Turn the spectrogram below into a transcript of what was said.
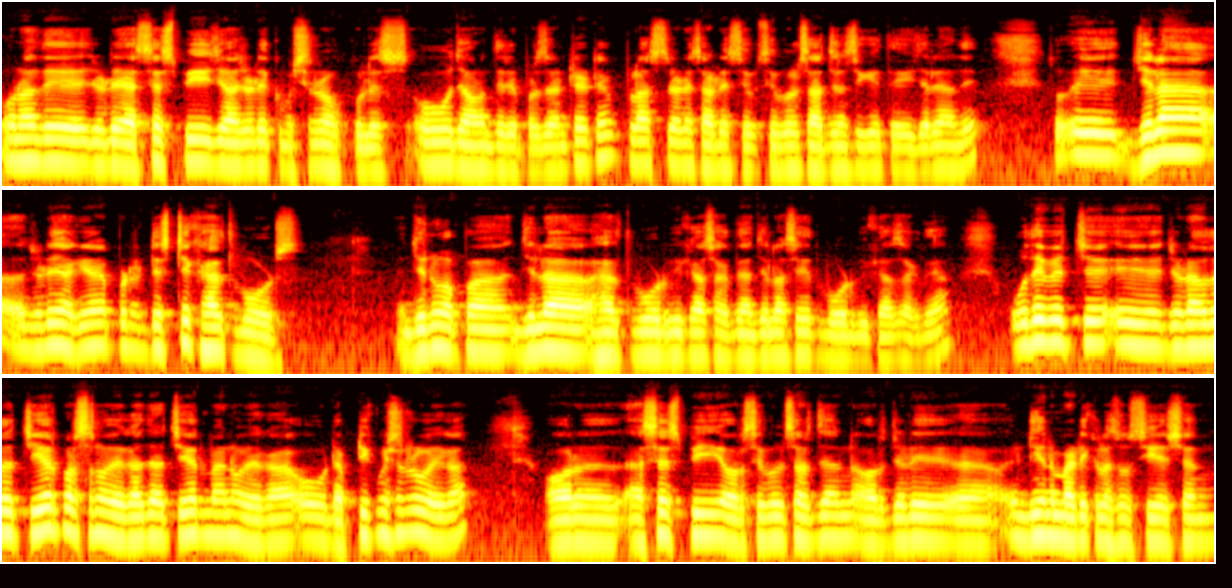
ਉਹਨਾਂ ਦੇ ਜਿਹੜੇ ਐਸਐਸਪੀ ਜਾਂ ਜਿਹੜੇ ਕਮਿਸ਼ਨਰ ਆਫ ਪੁਲਿਸ ਉਹ ਜਾਂ ਉਹਨਾਂ ਦੇ ਰਿਪਰੈਜ਼ੈਂਟੇਟਿਵ ਪਲੱਸ ਜਿਹੜੇ ਸਾਡੇ ਸਿਵ- ਸਿਵਲ ਸਰਜਨ ਸੀਗੇ 23 ਜ਼ਿਲ੍ਹਿਆਂ ਦੇ। ਸੋ ਇਹ ਜ਼ਿਲ੍ਹਾ ਜਿਹੜੇ ਹੈਗੇ ਆ, ਆਪਣੇ ਡਿਸਟ੍ਰਿਕਟ ਹੈਲਥ ਬੋਰਡਸ ਜਿਹਨੂੰ ਆਪਾਂ ਜ਼ਿਲ੍ਹਾ ਹੈਲਥ ਬੋਰਡ ਵੀ ਕਹਿ ਸਕਦੇ ਹਾਂ, ਜ਼ਿਲ੍ਹਾ ਸਿਹਤ ਬੋਰਡ ਵੀ ਕਹਿ ਸਕਦੇ ਹਾਂ। ਉਹਦੇ ਵਿੱਚ ਇਹ ਜਿਹੜਾ ਉਹਦਾ ਚੇਅਰਪਰਸਨ ਹੋਏਗਾ ਜਾਂ ਚੇਅਰਮੈਨ ਹੋਏਗਾ, ਉਹ ਡਿਪਟੀ ਕਮਿਸ਼ਨਰ ਹੋਏਗਾ। ਔਰ ਐਸਐਸਪੀ ਔਰ ਸਿਵਲ ਸਰਜਨ ਔਰ ਜਿਹੜੇ ਇੰਡੀਅਨ ਮੈਡੀਕਲ ਐਸੋਸੀਏਸ਼ਨ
